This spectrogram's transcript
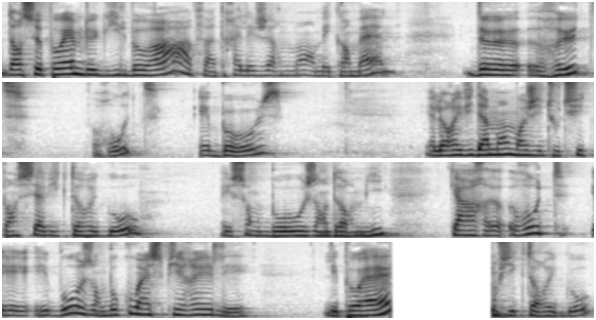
dans ce poème de Gilboa, enfin très légèrement, mais quand même, de Ruth, Ruth, et Bose. Alors évidemment, moi j'ai tout de suite pensé à Victor Hugo et son Bose endormi, car euh, Ruth et, Bose ont beaucoup inspiré les, les poètes. Victor Hugo,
